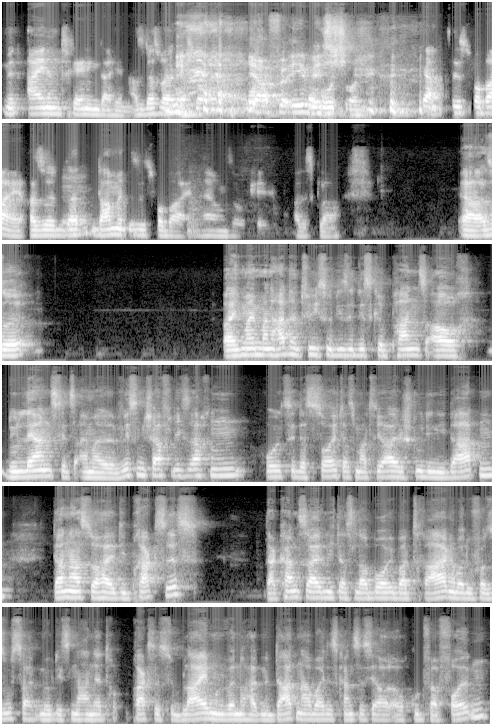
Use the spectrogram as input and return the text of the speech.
mit einem Training dahin. Also das war, das war ja für ewig. Ja, es ist vorbei. Also ja. da, damit ist es vorbei. Ja, und so, okay, alles klar. Ja, also ich meine, man hat natürlich so diese Diskrepanz auch, du lernst jetzt einmal wissenschaftlich Sachen, holst dir das Zeug, das Material, die Studien, die Daten, dann hast du halt die Praxis da kannst du halt nicht das Labor übertragen, aber du versuchst halt möglichst nah an der Praxis zu bleiben. Und wenn du halt mit Daten arbeitest, kannst du es ja auch gut verfolgen.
